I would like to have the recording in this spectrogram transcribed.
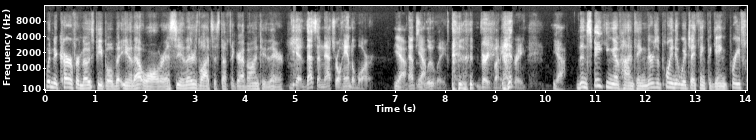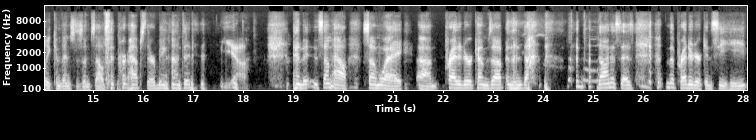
wouldn't occur for most people but you know that walrus you know there's lots of stuff to grab onto there Yeah, that's a natural handlebar. yeah yeah Absolutely. Very funny. I agree. yeah then speaking of hunting there's a point at which i think the gang briefly convinces themselves that perhaps they're being hunted Yeah. and somehow some way um, predator comes up and then donna says the predator can see heat.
